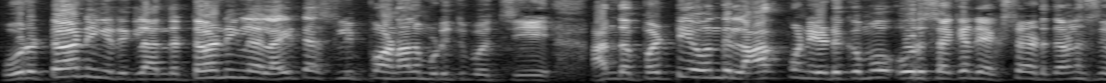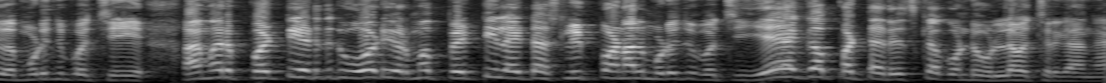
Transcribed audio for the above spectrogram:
ஒரு டேர்னிங் எடுக்கல அந்த டேர்னிங்ல லைட்டா ஸ்லிப் ஆனாலும் முடிஞ்சு போச்சு. அந்த பட்டியை வந்து லாக் பண்ணி எடுக்கும்போது ஒரு செகண்ட் எக்ஸ்ட்ரா எடுத்தாலும் முடிஞ்சு போச்சு. அது மாதிரி பெட்டி எடுத்துட்டு ஓடி வரும்போது பெட்டி லைட்டா ஸ்லிப் ஆனாலும் முடிஞ்சு போச்சு. ஏகப்பட்ட ரிஸ்க்கை கொண்டு உள்ள வச்சிருக்காங்க.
